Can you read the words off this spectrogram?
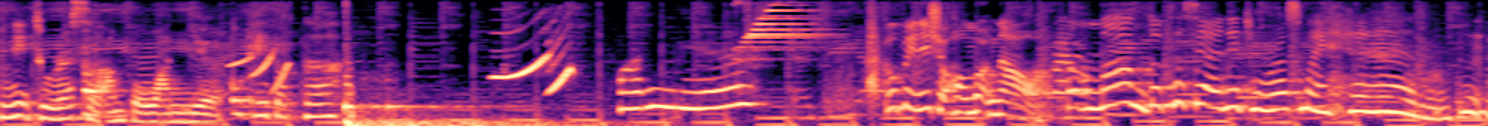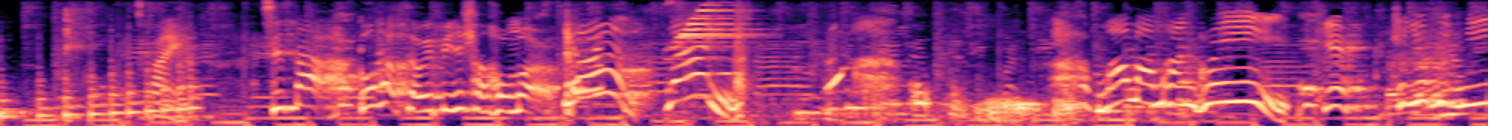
You need to rest her arm for one year. Okay, doctor. One year? Go finish your homework now. But mom, doctor said I need to rest my hand. Hmm. It's fine. Sister, go help Xiaoyi finish her homework. Mom! Run! Oh. Mom, I'm hungry! Here. Can you feed me?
